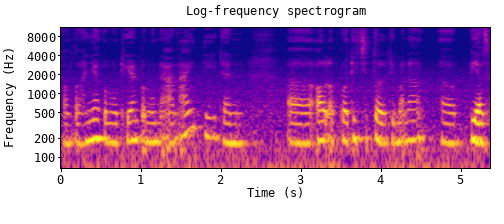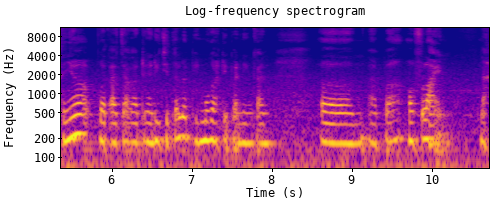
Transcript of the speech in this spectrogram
contohnya kemudian penggunaan IT dan uh, all about digital di mana uh, biasanya buat acara dengan digital lebih murah dibandingkan um, apa offline. Nah,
